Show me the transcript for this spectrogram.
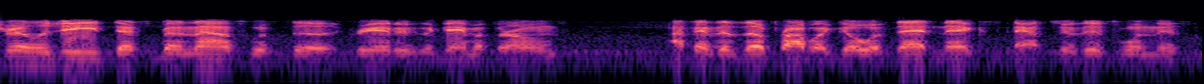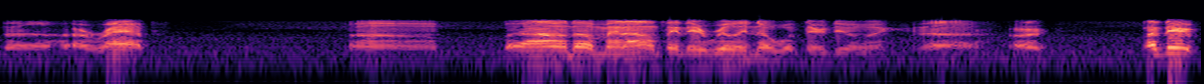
trilogy that's been announced with the creators of Game of Thrones. I think that they'll probably go with that next after this one is uh, a wrap. But I don't know, man. I don't think they really know what they're doing. Uh, or like they're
